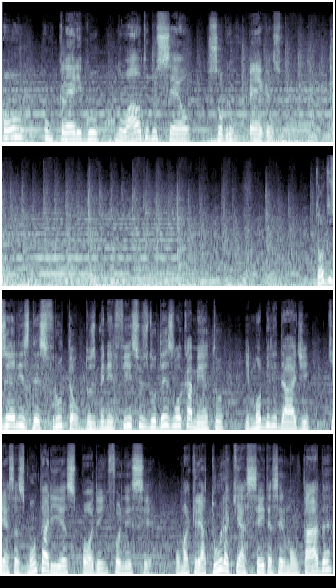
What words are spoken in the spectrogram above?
Ou um clérigo no alto do céu sobre um pégaso. Todos eles desfrutam dos benefícios do deslocamento e mobilidade que essas montarias podem fornecer. Uma criatura que aceita ser montada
